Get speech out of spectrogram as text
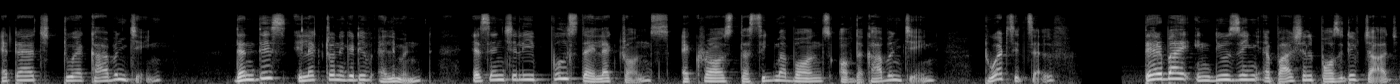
attached to a carbon chain, then this electronegative element essentially pulls the electrons across the sigma bonds of the carbon chain towards itself, thereby inducing a partial positive charge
